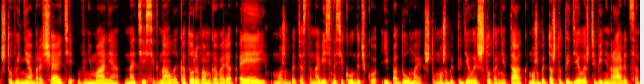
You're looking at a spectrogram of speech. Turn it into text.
что вы не обращаете внимания на те сигналы, которые вам говорят, эй, может быть, остановись на секундочку и подумай, что, может быть, ты делаешь что-то не так, может быть, то, что ты делаешь, тебе не нравится,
